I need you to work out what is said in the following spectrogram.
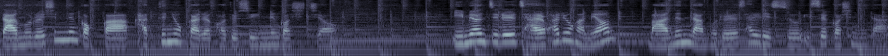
나무를 심는 것과 같은 효과를 거둘 수 있는 것이죠. 이면지를 잘 활용하면 많은 나무를 살릴 수 있을 것입니다.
